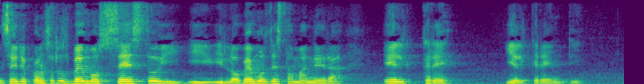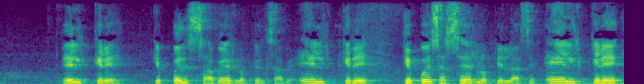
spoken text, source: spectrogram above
En serio, cuando nosotros vemos esto y, lo vemos de esta manera, Él cree y Él cree en ti. Él cree que puedes saber lo que Él sabe. Él cree que puedes hacer lo que Él hace. Él cree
